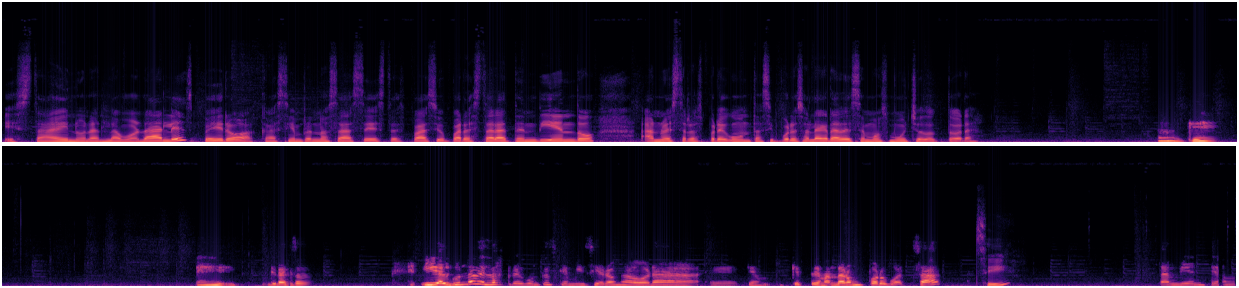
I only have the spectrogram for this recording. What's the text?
está en horas laborales, pero acá siempre nos hace este espacio para estar atendiendo a nuestras preguntas y por eso le agradecemos mucho, doctora. Ok. Eh, gracias y alguna de las preguntas que me hicieron ahora, eh, que, te mandaron por WhatsApp. Sí. También tengo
